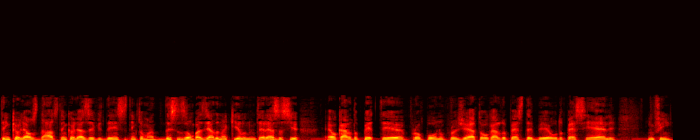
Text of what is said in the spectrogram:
tem que olhar os dados, tem que olhar as evidências, tem que tomar decisão baseada naquilo. Não interessa uhum. se é o cara do PT propor no projeto, ou o cara do PSDB, ou do PSL. Enfim,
